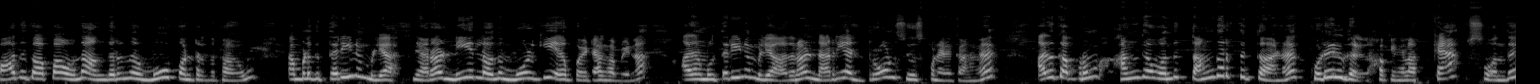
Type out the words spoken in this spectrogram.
பாதுகாப்பாக வந்து அங்கேருந்து மூவ் பண்ணுறதுக்காகவும் நம்மளுக்கு தெரியணும் இல்லையா? யாராவது நீரில் வந்து மூழ்கி ஏதோ போயிட்டாங்க அப்படின்னா அது நம்மளுக்கு தெரியணும் இல்லையா? அதனால் நிறைய ட்ரோன்ஸ் யூஸ் பண்ணியிருக்காங்க. அதுக்கப்புறம் அங்கே வந்து தங்கறதுக்கான குடில்கள் ஓகேங்களா கேப்ஸ் வந்து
